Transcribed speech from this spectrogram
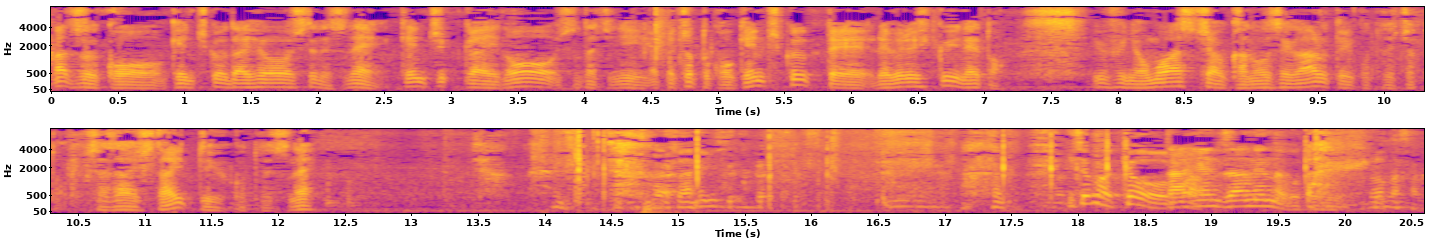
まずこう建築を代表してですね建築界の人たちにやっぱちょっとこう建築ってレベル低いねというふうに思わせちゃう可能性があるということでちょっと謝罪したいということですね。一応まあ今日大変残念なことに。どんな作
